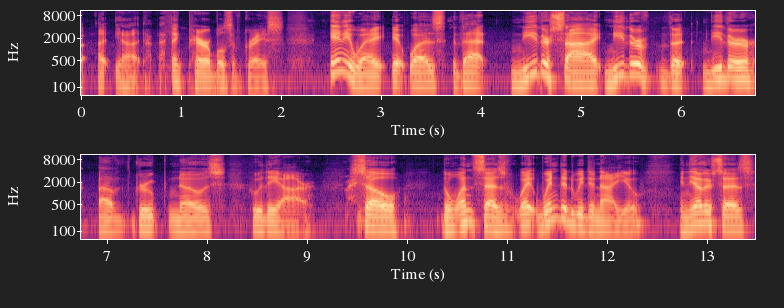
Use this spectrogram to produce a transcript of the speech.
uh, uh, yeah, I think Parables of Grace. Anyway, it was that neither side, neither of the neither of group knows who they are. So the one says, "Wait, when did we deny you?" And the other says,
